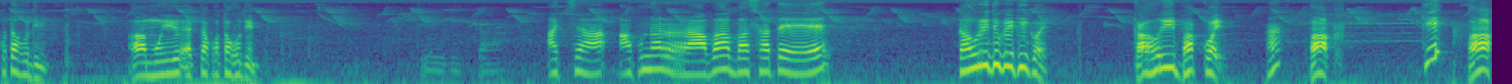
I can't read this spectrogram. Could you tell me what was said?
কথা সুধিম। অঁ ময়ো একটা কথা সুধিম। আচ্ছা আপোনাৰ ৰাভা ভাষাতে গাহৰিটোকে কি কয়? গাহৰি ভাগ কয়। হা? ভাগ কি? ভাগ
